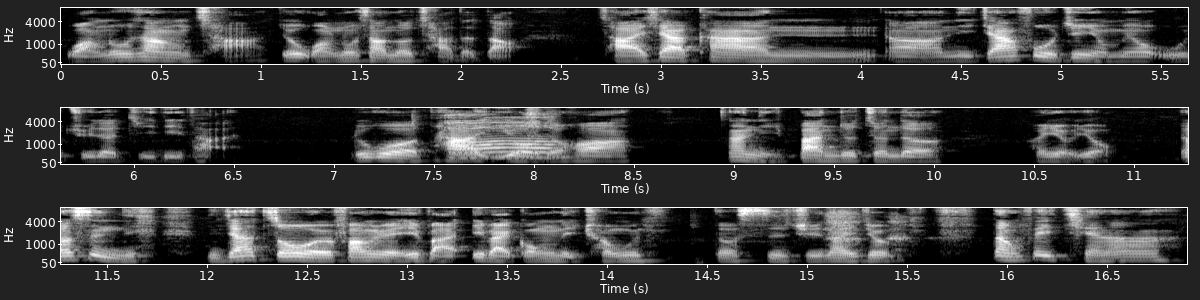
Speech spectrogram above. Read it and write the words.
网络上查，就网络上都查得到，查一下看啊、呃你家附近有没有五 G 的基地台，如果它有的哦话，那你办就真的很有用。要是你你家周围方圆一百一百公里全部都市区那你就 浪费钱啊。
